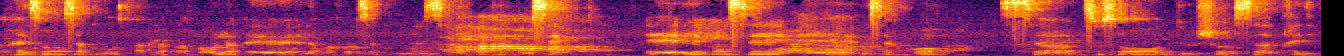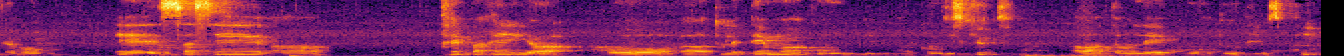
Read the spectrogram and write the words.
raison, ça commence par la parole et la parole, ça commence par les pensées. Les pensées et le cerveau, ce sont deux choses très différentes. Et ça, c'est euh, très pareil aux, tous les thèmes qu'on discute dans les cours de philosophie.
